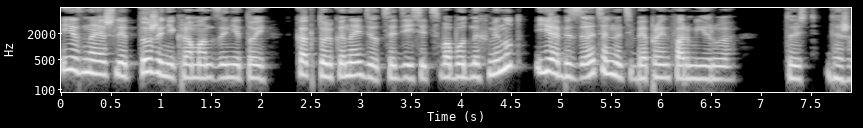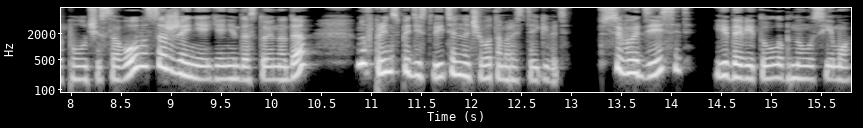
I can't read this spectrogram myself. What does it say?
Я, знаешь ли, тоже некромант занятой. Как только найдется десять свободных минут, я обязательно тебя проинформирую». То есть даже получасового сожжения я недостойна, да? Ну, в принципе, действительно, чего там растягивать. Всего десять? Ядовито улыбнулась ему.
